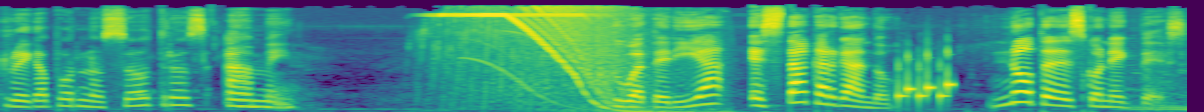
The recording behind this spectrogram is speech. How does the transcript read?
ruega por nosotros. Amén. Tu batería está cargando. No te desconectes.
